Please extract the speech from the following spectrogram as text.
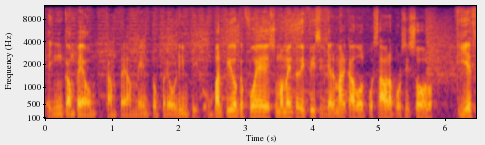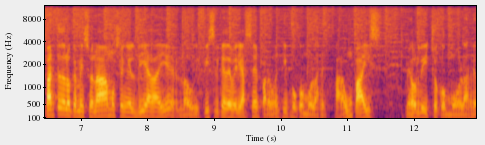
en un campeonato preolímpico. Un partido que fue sumamente difícil, ya el marcador pues habla por sí solo y es parte de lo que mencionábamos en el día de ayer, lo difícil que debería ser para un equipo como la, para un país, mejor dicho, como la República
